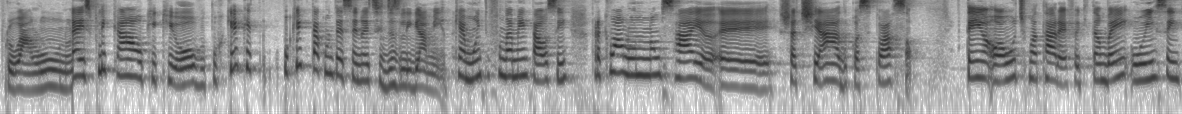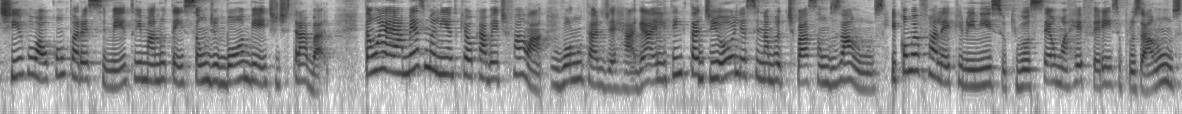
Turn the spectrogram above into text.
pro aluno, né, explicar o que que houve, por que que por que está acontecendo esse desligamento? Que é muito fundamental, sim, para que o aluno não saia é, chateado com a situação. Tem a última tarefa aqui também, o incentivo ao comparecimento e manutenção de um bom ambiente de trabalho. Então é a mesma linha do que eu acabei de falar. O voluntário de RH, ele tem que estar de olho assim na motivação dos alunos. E como eu falei aqui no início que você é uma referência para os alunos,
